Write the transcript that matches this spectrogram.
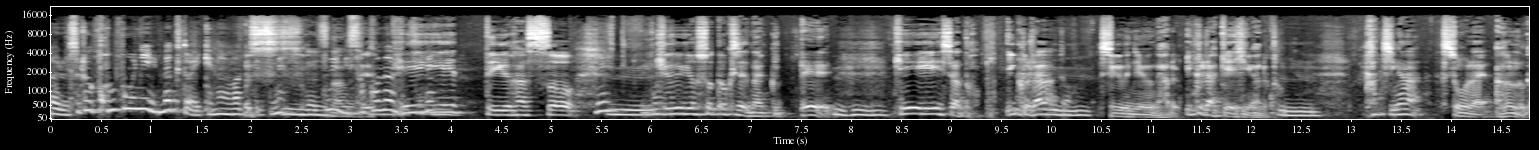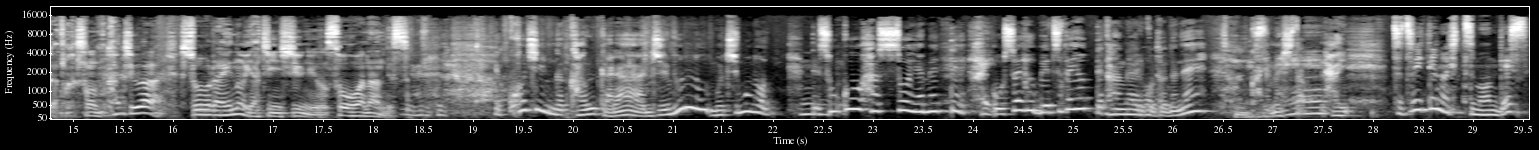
える、それが根本になくてはいけないわけですね。常にそこなんですね。っていう発想、給与所得じゃなくて、経営者といくら収入がある、いくら経費があると。価値が将来上がるのかとか、その価値は将来の家賃収入の相和なんです。個人が買うから自分の持ち物、でそこを発想をやめて、はい、お財布別だよって考えることでね。わ、かりました。はい。続いての質問です。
